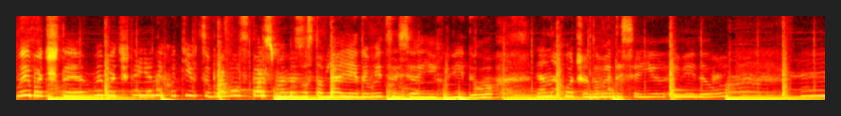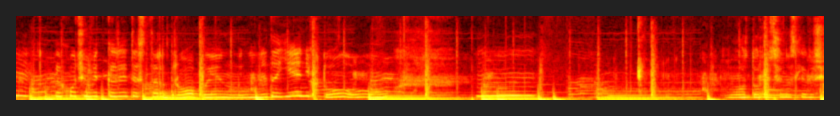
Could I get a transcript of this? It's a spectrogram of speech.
Вибачте, вибачте, я не хотів це. Бравл Старс мене заставляє дивитися їх відео. Я не хочу дивитися їх відео. Я хочу відкрити стардропи, мені не дає ніхто. Ось, до речі, на слідуючий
